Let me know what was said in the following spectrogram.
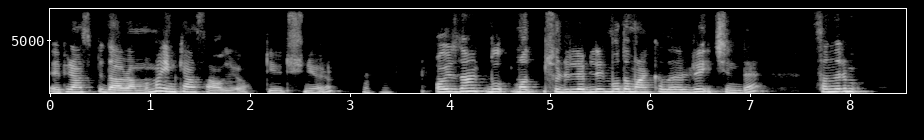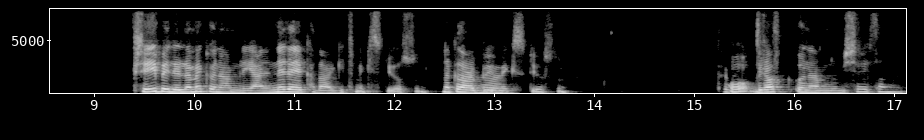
e, prensipli davranmama imkan sağlıyor diye düşünüyorum. O yüzden bu mod, sürdürülebilir moda markaları içinde sanırım şeyi belirlemek önemli. Yani nereye kadar gitmek istiyorsun? Ne kadar büyümek evet. istiyorsun? Tabii. O biraz önemli bir şey sanırım.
